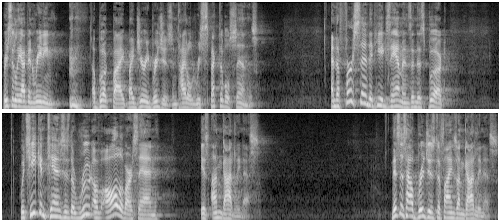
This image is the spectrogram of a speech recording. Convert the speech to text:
Recently, I've been reading a book by, by Jerry Bridges entitled Respectable Sins. And the first sin that he examines in this book which he contends is the root of all of our sin, is ungodliness. This is how Bridges defines ungodliness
